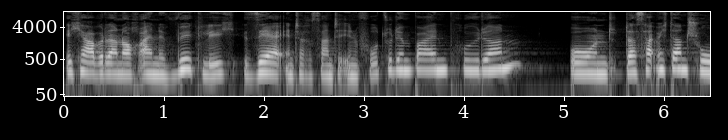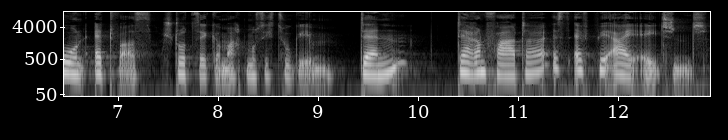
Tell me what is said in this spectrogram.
ich habe da noch eine wirklich sehr interessante Info zu den beiden Brüdern. Und das hat mich dann schon etwas stutzig gemacht, muss ich zugeben. Denn deren Vater ist FBI-Agent.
